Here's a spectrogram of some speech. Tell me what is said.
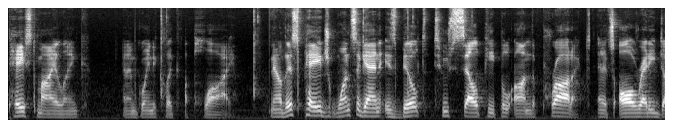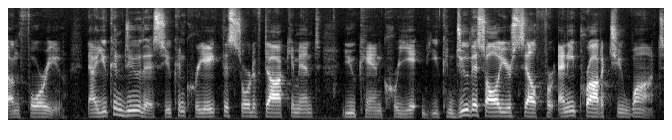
paste my link and I'm going to click apply. Now this page, once again, is built to sell people on the product and it's already done for you. Now you can do this, you can create this sort of document, you can create, you can do this all yourself for any product you want.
